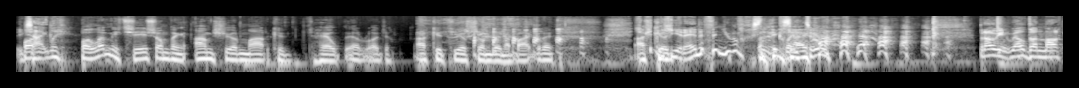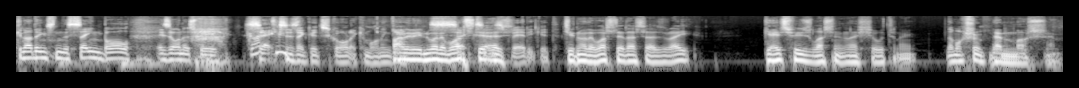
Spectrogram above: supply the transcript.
Exactly. But, let me say something. I'm sure Mark could help there, Roger. I could hear somebody in the background. I I couldn't hear anything. You were listening to Exactly. too. Brilliant. Well done, Mark and Uddingston. The sign ball is on its way. Six is a good score. Come on, and By the way, you know the worst Six it is is? very good. Do you know the worst of this is, right? Guess who's listening to this show tonight? The mushroom. The mushroom.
